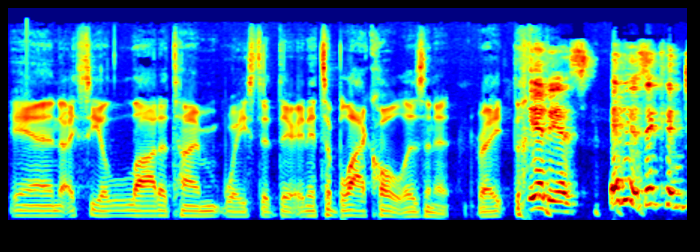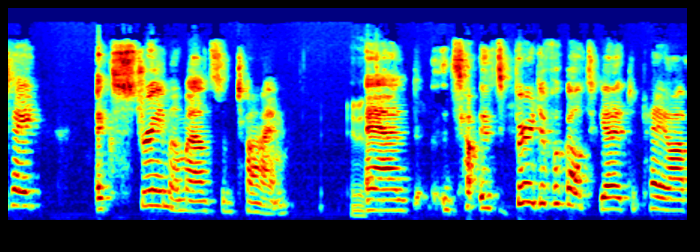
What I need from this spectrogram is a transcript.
And I see a lot of time wasted there. And it's a black hole, isn't it? Right? It is. It is. It can take extreme amounts of time. And it's, And it's, it's very difficult to get it to pay off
